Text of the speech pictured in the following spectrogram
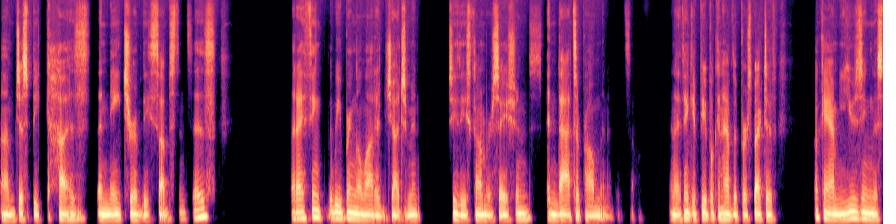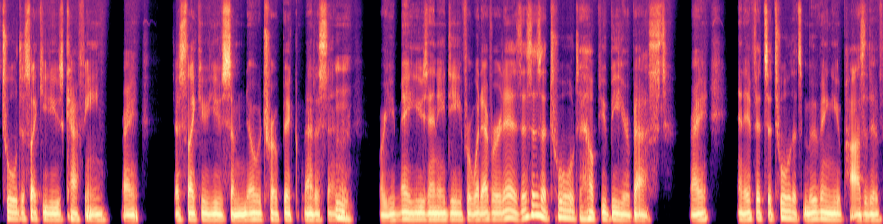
um, just because the nature of these substances. But I think that we bring a lot of judgment to these conversations, and that's a problem in itself. And I think if people can have the perspective, okay, I'm using this tool just like you use caffeine, right? Just like you use some nootropic medicine, Mm. Or you may use NAD for whatever it is. This is a tool to help you be your best, right? And if it's a tool that's moving you positive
